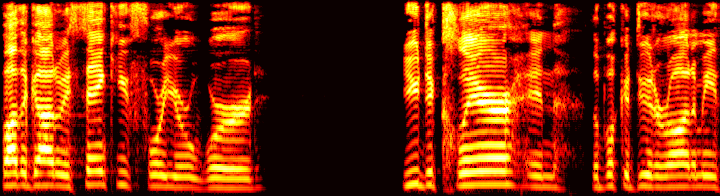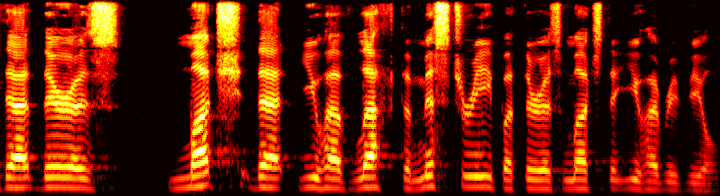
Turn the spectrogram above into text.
Father God, we thank you for your word. You declare in the book of Deuteronomy that there is much that you have left a mystery, but there is much that you have revealed.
